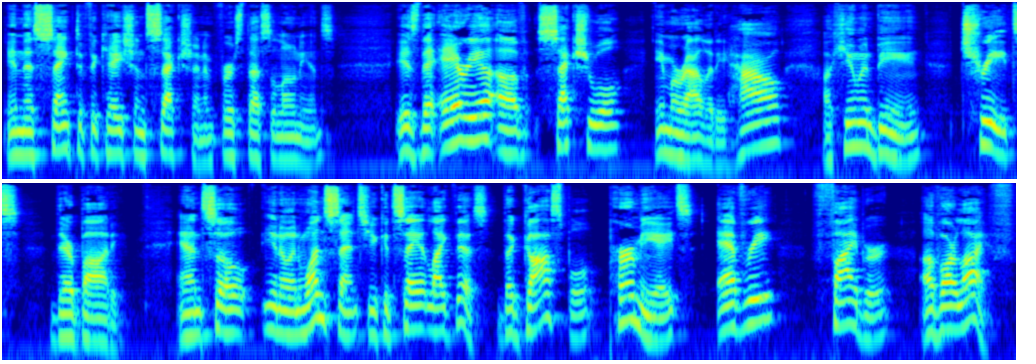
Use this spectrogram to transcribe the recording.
in this sanctification section in 1 Thessalonians is the area of sexual immorality, how a human being treats their body. And so, you know, in one sense, you could say it like this the gospel permeates every fiber of our life.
